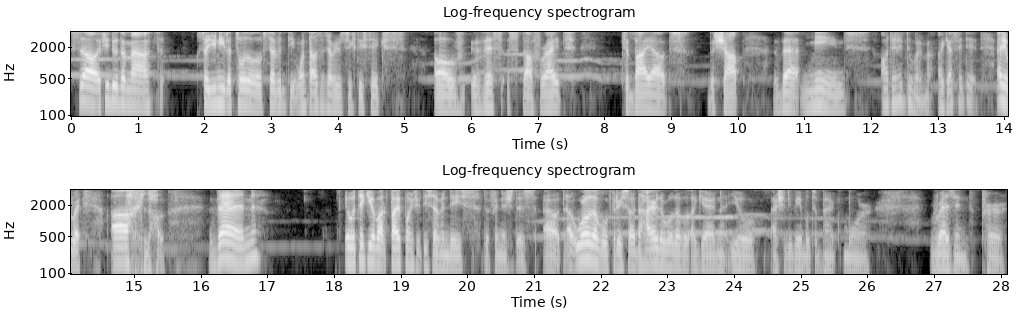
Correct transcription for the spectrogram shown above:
So if you do the math so you need a total of 70 1766 of this stuff right? To buy out the shop. That means oh did i do my math i guess i did. Anyway uh lol. Then it would take you about 5.57 days to finish this out. At world level 3 so the higher the world level again you'll actually be able to bank more resin per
